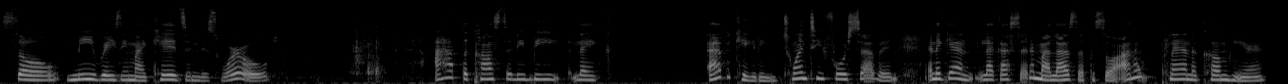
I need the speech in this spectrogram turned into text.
So, me raising my kids in this world, I have to constantly be like advocating 24 7. And again, like I said in my last episode, I don't plan to come here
